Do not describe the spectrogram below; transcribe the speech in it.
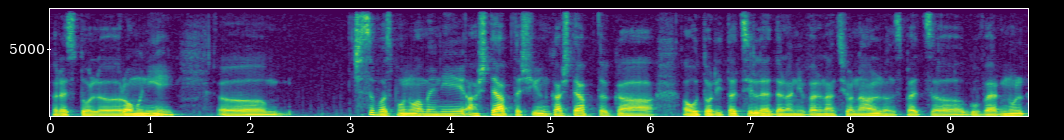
restul uh, României. Uh, ce să vă spun, oamenii așteaptă și încă așteaptă ca autoritățile de la nivel național, în speță guvernul,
